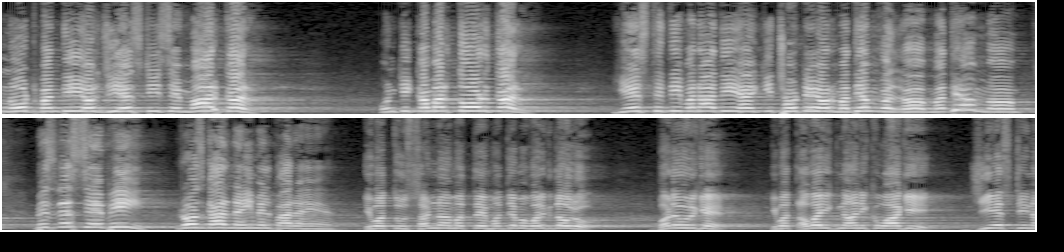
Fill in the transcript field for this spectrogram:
नोटबंदी और जीएसटी से मारकर उनकी कमर तोड़कर ये स्थिति बना दी है कि छोटे और मध्यम व- अ, मध्यम अ, बिजनेस से भी रोजगार नहीं मिल पा रहे हैं ಇವತ್ತು ಸಣ್ಣ ಮತ್ತೆ ಮಧ್ಯಮ ವರ್ಗದವರು ಬಡವರಿಗೆ ಇವತ್ತು ಅವೈಜ್ಞಾನಿಕವಾಗಿ ಜಿ ಎಸ್ ಟಿನ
